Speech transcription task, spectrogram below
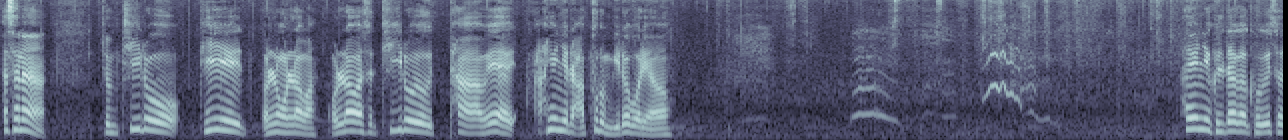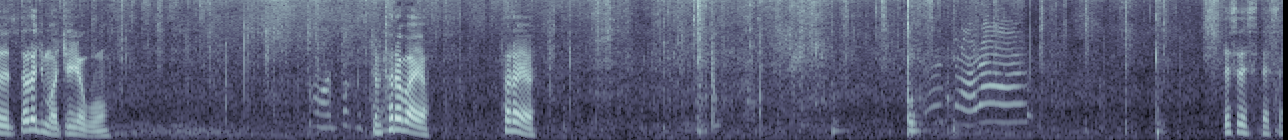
하선아 좀 뒤로 뒤에 얼른 올라와. 올라와서 뒤로 타. 왜 하윤이를 앞으로 밀어버려? 하윤이 긁다가 거기서 떨어지면 어쩌려고. 좀 털어봐요. 털어요. 됐어 됐어 됐어.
